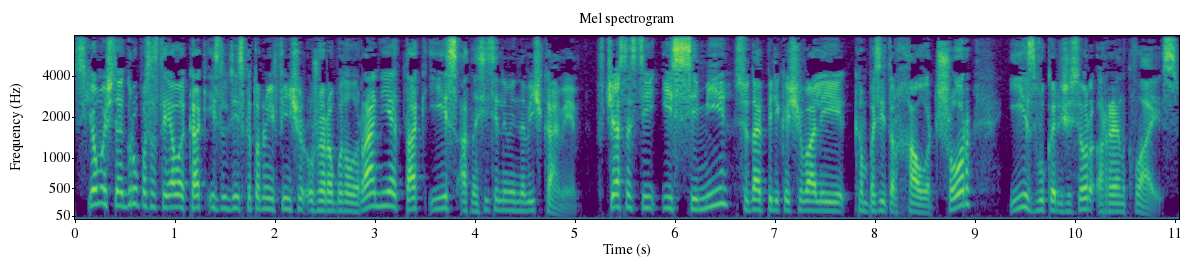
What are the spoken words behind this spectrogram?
Съемочная группа состояла как из людей, с которыми Финчер уже работал ранее, так и с относительными новичками. В частности, из семи сюда перекочевали композитор Хауард Шор и звукорежиссер Рен Клайс.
